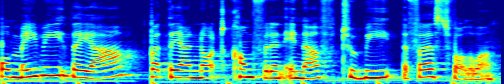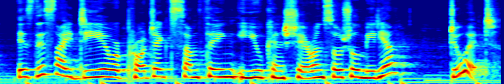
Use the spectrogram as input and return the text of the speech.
or maybe they are, but they are not confident enough to be the first follower. Is this idea or project something you can share on social media? Do it.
